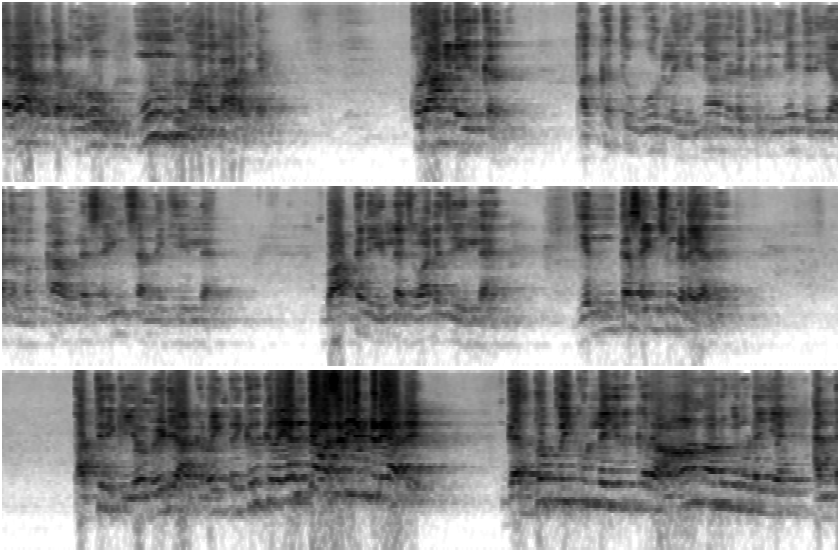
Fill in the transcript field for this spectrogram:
சலாசத்த குரு மூன்று மாத காலங்கள். குரானில இருக்கிறது. பக்கத்து ஊர்ல என்ன நடக்குதுன்னே தெரியாத மக்காவில் சயின்ஸ் அன்னைக்கு இல்லை. பாட்டனி இல்லை ஜுவாலஜி இல்லை. எந்த சயின்ஸும் கிடையாது. பத்திரிகையோ மீடியாக்களோ இன்றைக்கு இருக்கிற எந்த வசதியும் கிடையாது. கர்ப்பைக்குள்ள இருக்கிற ஆண் அணுவினுடைய அந்த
